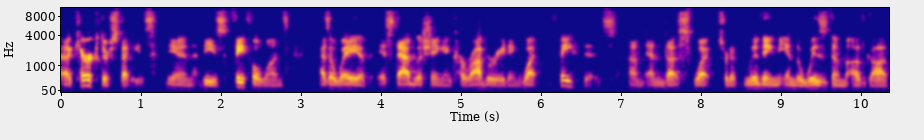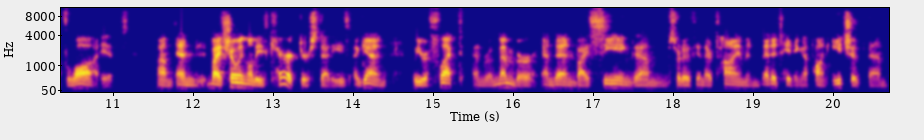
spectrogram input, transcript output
uh, character studies in these faithful ones as a way of establishing and corroborating what faith is, um, and thus what sort of living in the wisdom of God's law is. Um, and by showing all these character studies, again, we reflect and remember, and then by seeing them sort of in their time and meditating upon each of them,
